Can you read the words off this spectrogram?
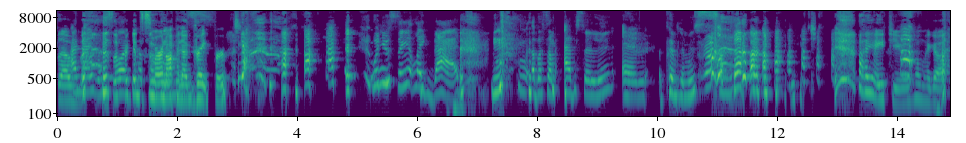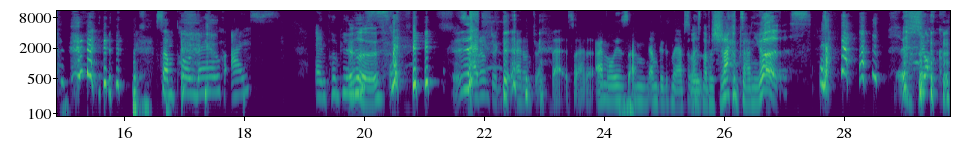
some, nice some freaking Smirnoff and a grapefruit. when you say it like that, about some Absolut and pamplemousse. I hate you. Oh my god. some Polar Ice and pamplemousse. I don't drink. I don't drink that. So I don't, I'm always. I'm. I'm good with my Absolut. not a Jacques Daniels. Jacques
